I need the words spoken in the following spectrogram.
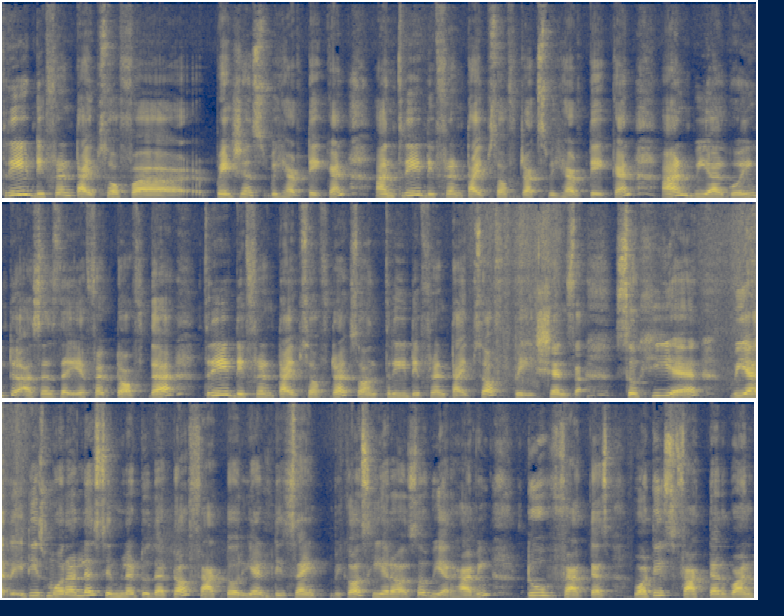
three different types of uh, patients we have taken and three different types of drugs we have taken and we are going to assess the effect of the three different types of drugs on three different types of patients. So, here we are it is more or less similar to that of factorial design because here also we are having two factors. What is factor 1?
